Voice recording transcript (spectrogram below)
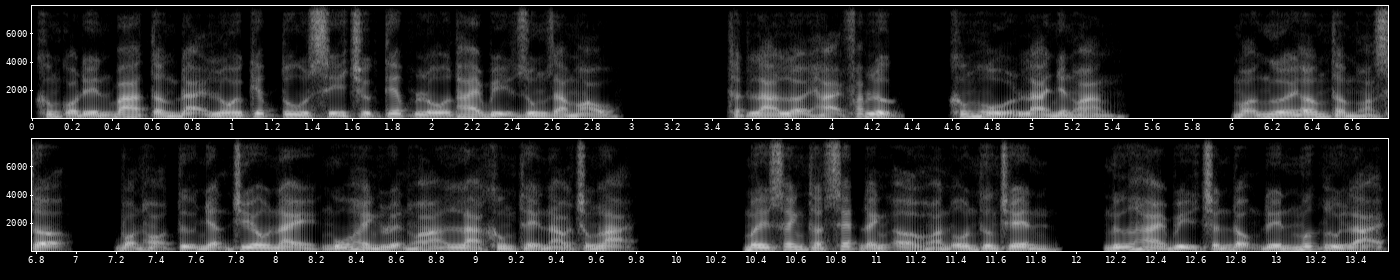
không có đến ba tầng đại lôi kiếp tu sĩ trực tiếp lỗ thai bị rung ra máu. Thật là lợi hại pháp lực, không hổ là nhân hoàng. Mọi người âm thầm hoảng sợ, bọn họ tự nhận chiêu này ngũ hành luyện hóa là không thể nào chống lại. Mây xanh thật xét đánh ở hoàn ôn thương trên, nữ hài bị chấn động đến mức lùi lại,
